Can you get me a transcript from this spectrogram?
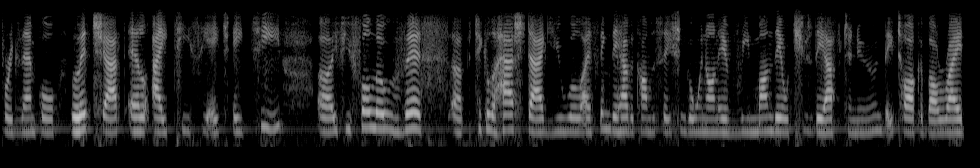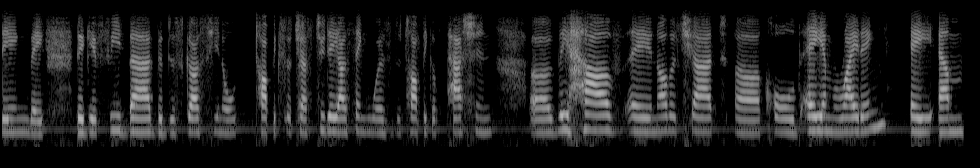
for example, LitChat, L-I-T-C-H-A-T. Uh, if you follow this uh, particular hashtag, you will. I think they have a conversation going on every Monday or Tuesday afternoon. They talk about writing. They they give feedback. They discuss, you know, topics such as today I think was the topic of passion. Uh, they have a, another chat uh, called AM Writing, AM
